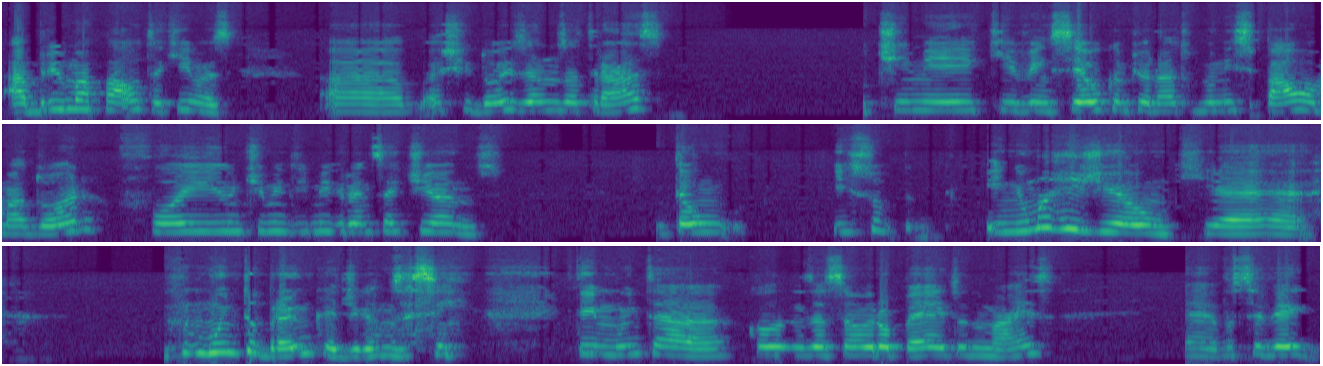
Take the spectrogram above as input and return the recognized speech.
abrir uma pauta aqui, mas uh, acho que dois anos atrás, o time que venceu o campeonato municipal amador foi um time de imigrantes haitianos. Então, isso em uma região que é muito branca, digamos assim, tem muita colonização europeia e tudo mais, é, você vê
